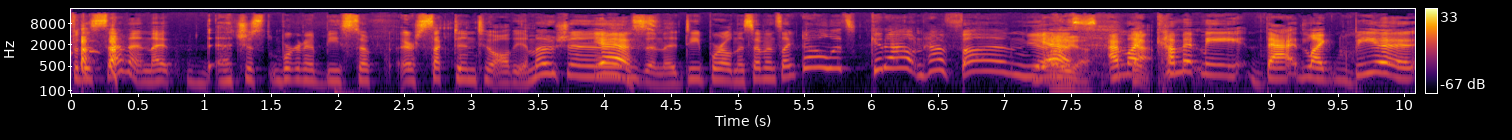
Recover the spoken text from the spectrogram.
Because for the seven, that that's just we're gonna be so or sucked into all the emotions Yes. and the deep world. And the seven's like, no, let's get out and have fun. Yeah. Yes. Oh, yeah. I'm like, Yeah. come at me that like be a,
